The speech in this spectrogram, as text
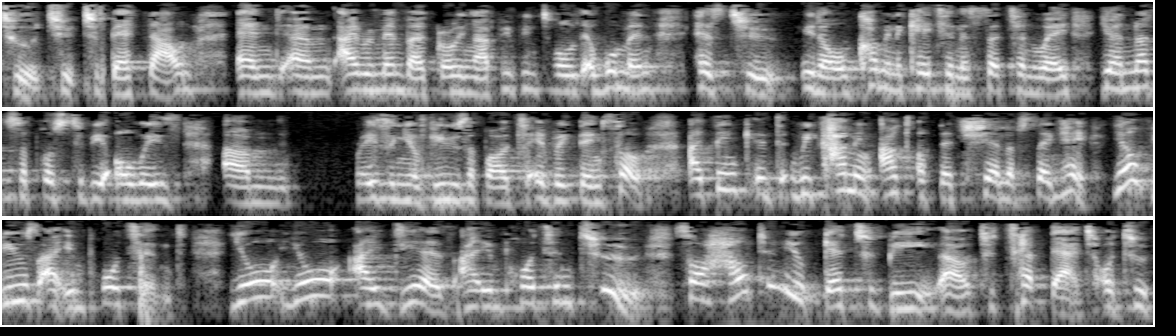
to to to back down. And um, I remember growing up, we've been told a woman has to, you know, communicate in a certain way. You are not supposed to be always um, raising your views about everything. So I think it, we're coming out of that shell of saying, hey, your views are important. Your, your ideas are important too. So how do you get to be, uh, to tap that or to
